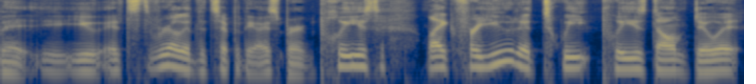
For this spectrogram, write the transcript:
that you, it's really the tip of the iceberg. Please like for you to tweet please don't do it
